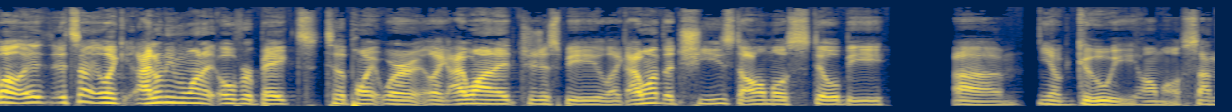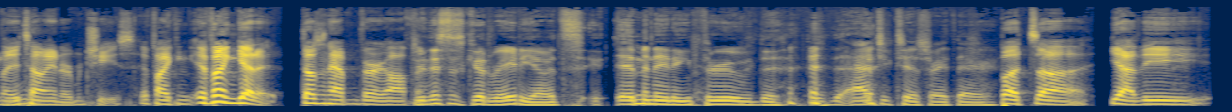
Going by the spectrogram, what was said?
well, it, it's not like I don't even want it over baked to the point where like I want it to just be like I want the cheese to almost still be, um, you know, gooey almost on the Ooh. Italian urban cheese. If I can, if I can get it, doesn't happen very often. Dude, this is good radio. It's emanating through the, the, the adjectives right there. but uh, yeah, the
